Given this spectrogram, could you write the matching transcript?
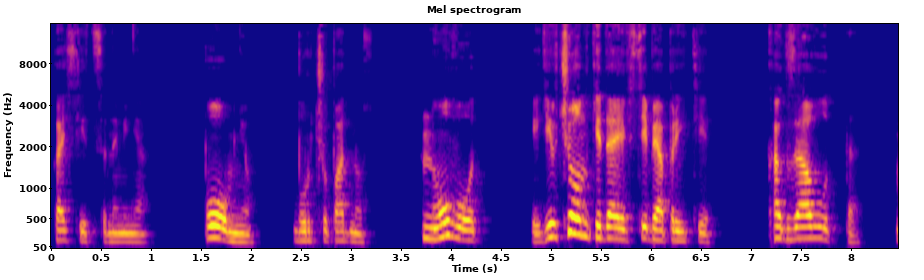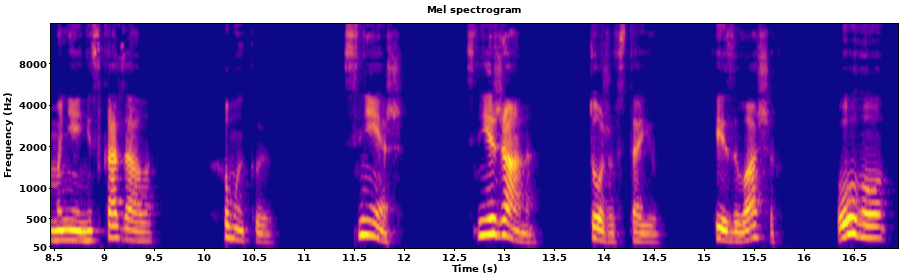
Косится на меня. Помню, бурчу под нос. Ну вот, и девчонки дай в себя прийти. Как зовут-то? Мне не сказала. Хмыкаю. Снеж. Снежана. Тоже встаю. Из ваших? Ого.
